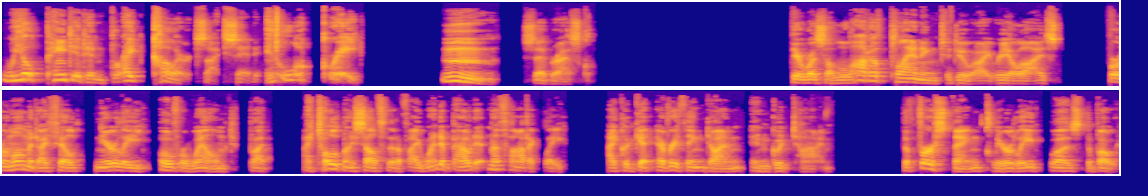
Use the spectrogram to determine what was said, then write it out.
We'll paint it in bright colors, I said. It'll look great. Hmm, said Rascal. There was a lot of planning to do, I realized. For a moment, I felt nearly overwhelmed, but I told myself that if I went about it methodically, I could get everything done in good time. The first thing, clearly, was the boat.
